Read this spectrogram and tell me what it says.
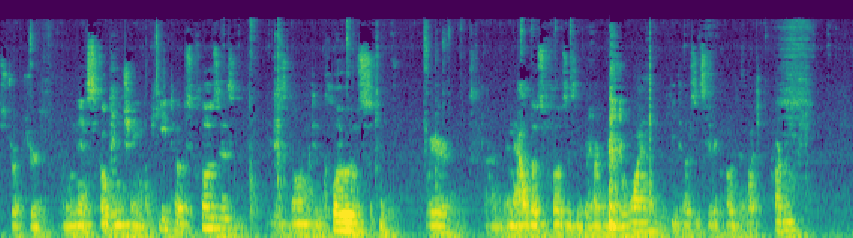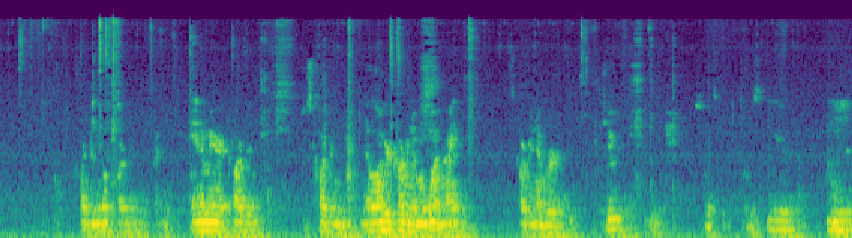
Structure, this open chain ketose closes, it is going to close where um, an aldose closes at carbon number one. Ketose is going to close at what carbon? Carbonyl carbon, right? Anomeric carbon, just carbon, no longer carbon number one, right? Carbon number two. So let's close here, here.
